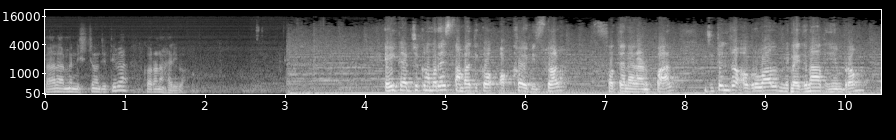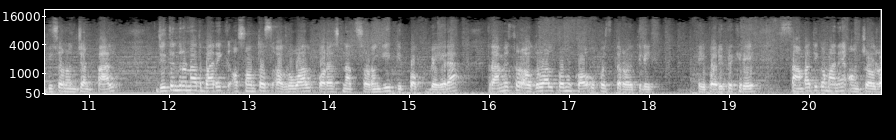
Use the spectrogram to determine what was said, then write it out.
ତାହେଲେ ଆମେ ନିଶ୍ଚୟ ଜିତିବା କରୋନା ହାରିବ। ଏହି କାର୍ଯ୍ୟକ୍ରମରେ ସାମ୍ବାଦିକ ଅକ୍ଷୟ ବିଶ୍ୱାଳ ସତ୍ୟନାରାୟଣ ପାଲ ଜିତେନ୍ଦ୍ର ଅଗ୍ରୱାଲ ମେଘନାଥ ହେମ୍ବ୍ରମ ବିଶ୍ୱରଞ୍ଜନ ପାଲ ଜିତେନ୍ଦ୍ରନାଥ ବାରିକ ସନ୍ତୋଷ ଅଗ୍ରୱାଲ ପରେଶନାଥ ଷଡ଼ଙ୍ଗୀ ଦୀପକ ବେହେରା ରାମେଶ୍ୱର ଅଗ୍ରୱାଲ ପ୍ରମୁଖ ଉପସ୍ଥିତ ରହିଥିଲେ। ଏହି ପରିପ୍ରେକ୍ଷୀରେ ସାମ୍ବାଦିକମାନେ ଅଞ୍ଚଳର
